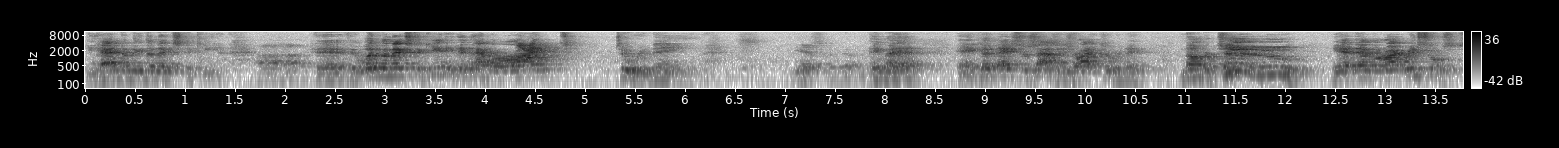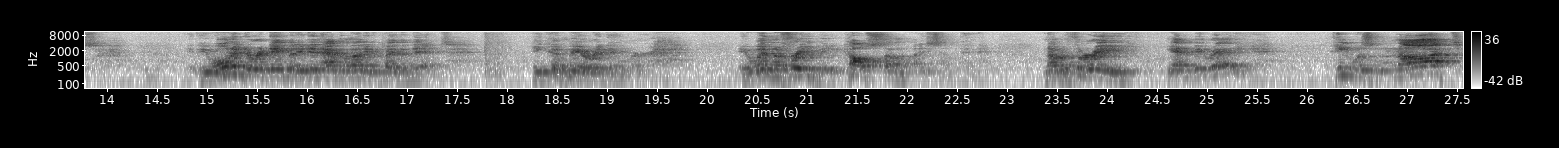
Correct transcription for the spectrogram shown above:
He had to be the next of kin. Uh-huh. If it wasn't the next of kin, he didn't have a right to redeem. Yes, sir. Amen. And he couldn't exercise his right to redeem. Number two, he had to have the right resources. If he wanted to redeem, but he didn't have the money to pay the debt, he couldn't be a redeemer. It wasn't a freebie. It cost somebody something. Number three, he had to be ready. He was not,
